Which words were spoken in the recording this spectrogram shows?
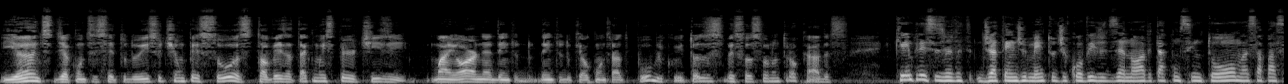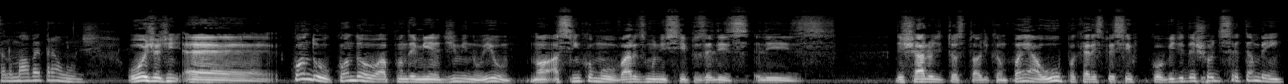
E antes de acontecer tudo isso, tinham pessoas, talvez até com uma expertise maior né, dentro, do, dentro do que é o contrato público, e todas as pessoas foram trocadas. Quem precisa de atendimento de Covid-19, está com sintomas, está passando mal, vai para onde? Hoje, a gente, é, quando, quando a pandemia diminuiu, assim como vários municípios eles, eles deixaram de ter hospital de campanha, a UPA, que era específico para Covid, deixou de ser também.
